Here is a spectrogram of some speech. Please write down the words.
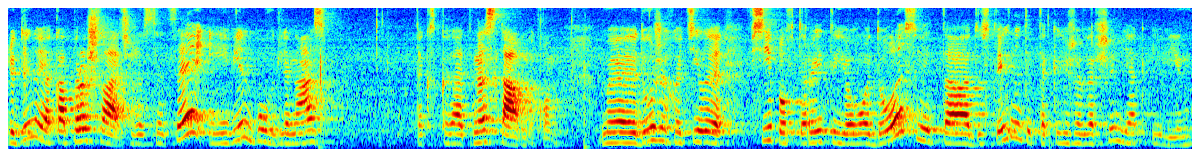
людину, яка пройшла через все це, і він був для нас, так сказати, наставником. Ми дуже хотіли всі повторити його досвід та достигнути таких же вершин, як і він.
